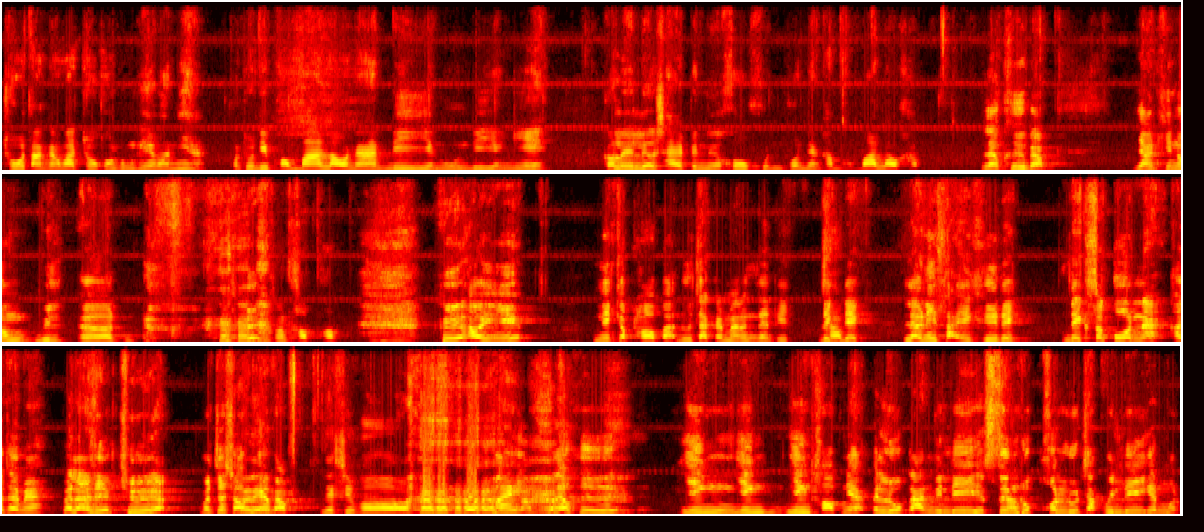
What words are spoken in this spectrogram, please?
โชว์ต่างจังหวัดโชว์คนกรุงเทพว่าเนี่ยวัตถุดิบของบ้านเรานะ ดีอย่างงู้นดีอย่างนี้ ก็เลยเลือกใช้เป็นเนื้อโคขุนพลยังคำของบ้านเราครับ แล้วคือแบบ อย่างที่น้องวิลเออต้องท็อปท็อปคือเอาอย่างนี้นิกกับท็อปอะรู้จักกันมาตั้งแต่เด็กครับเด็กๆแล้วนิสัยคือเด็กเด็กสกลน่ะเข้าใจไหมเวลาเรียกชื่ออะมันจะชอบเรียกแบบเรียกชื่อพ่อ ไม่แล้วคือยิ่งยิ่งยิ่งท็อปเนี่ยเป็นลูกร้านวิลลี่ ซึ่งครับทุกคนรู้จักวิลลี่กันหมด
